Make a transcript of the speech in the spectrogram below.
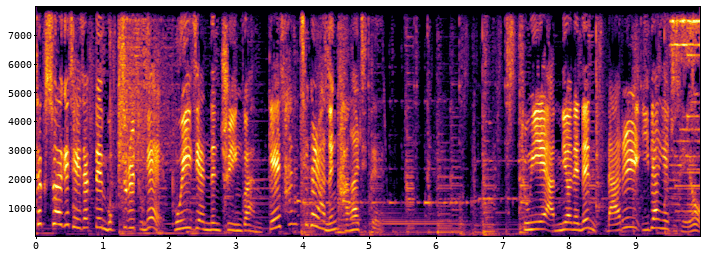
특수하게 제작된 목줄을 통해 보이지 않는 주인과 함께 산책을 하는 강아지들. 종이의 앞면에는 나를 입양해주세요.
